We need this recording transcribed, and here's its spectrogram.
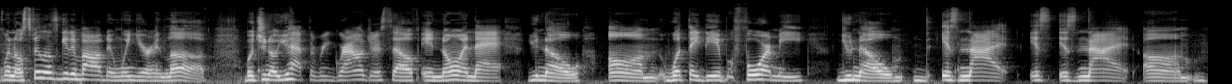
when those feelings get involved and when you're in love. But you know you have to reground yourself in knowing that you know um what they did before me you know is not is is not um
